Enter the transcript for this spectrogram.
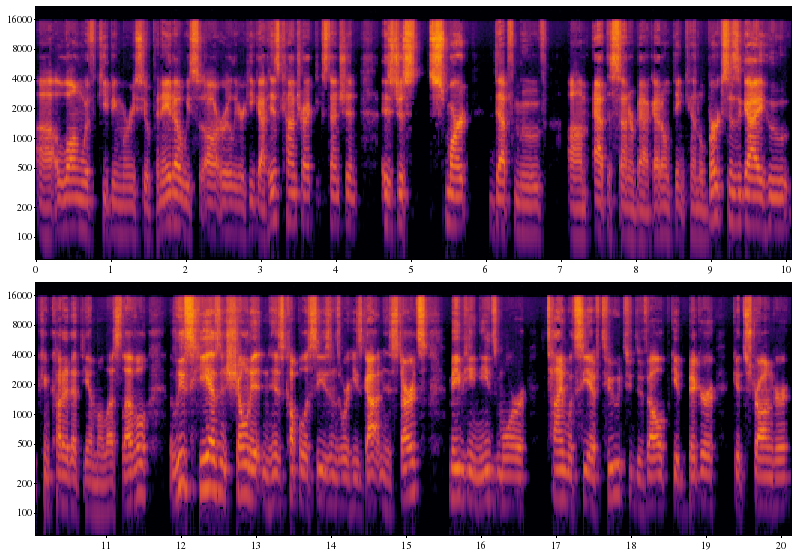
uh, along with keeping Mauricio Pineda. We saw earlier he got his contract extension, is just smart depth move um, at the center back. I don't think Kendall Burks is a guy who can cut it at the MLS level. At least he hasn't shown it in his couple of seasons where he's gotten his starts. Maybe he needs more time with CF2 to develop, get bigger, get stronger,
